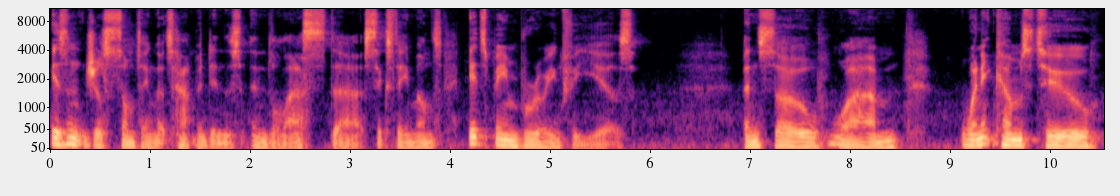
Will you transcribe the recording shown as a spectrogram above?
isn't just something that's happened in, this, in the last uh, 16 months. It's been brewing for years. And so um, when it comes to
